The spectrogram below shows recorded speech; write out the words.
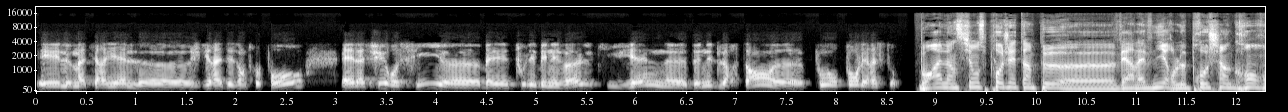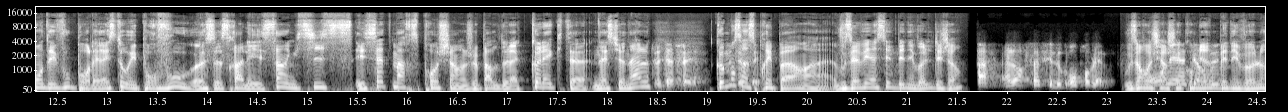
et le matériel, je dirais, des entrepôts. Elle assure aussi euh, ben, tous les bénévoles qui viennent euh, donner de leur temps euh, pour pour les restos. Bon Alain, si on se projette un peu vers l'avenir, le prochain grand rendez-vous pour les restos et pour vous, ce sera les 5, 6 et 7 mars prochains. Je parle de la collecte nationale. Tout à fait. Comment ça se prépare? Vous avez assez de bénévoles déjà? Ah, alors c'est le gros problème. Vous en recherchez combien de bénévoles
